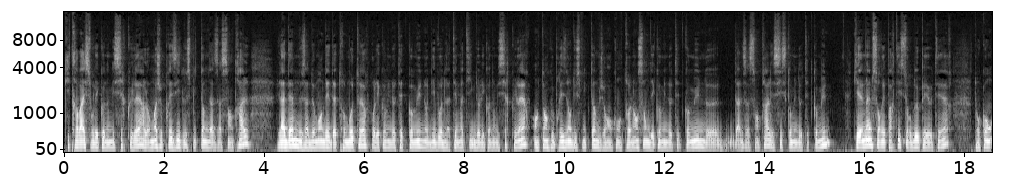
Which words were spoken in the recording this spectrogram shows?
qui travaille sur l'économie circulaire. Alors moi, je préside le SMICTOM d'Alsace centrale. L'ADEME nous a demandé d'être moteur pour les communautés de communes au niveau de la thématique de l'économie circulaire. En tant que président du SMICTOM, je rencontre l'ensemble des communautés de communes euh, d'Alsace centrale et six communautés de communes qui elles-mêmes sont réparties sur deux PETR. Donc on,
